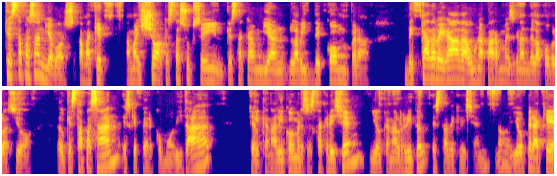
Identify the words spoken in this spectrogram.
què està passant llavors amb, aquest, amb això que està succeint, que està canviant l'hàbit de compra de cada vegada una part més gran de la població? El que està passant és que per comoditat el canal e-commerce està creixent i el canal retail està decreixent. No? Jo per a què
